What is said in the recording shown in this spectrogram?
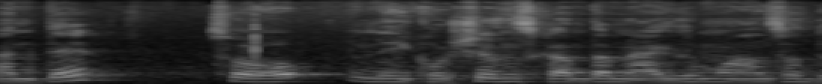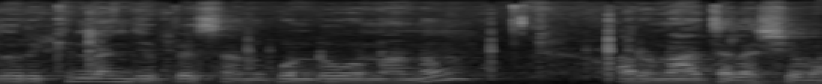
అంతే. సో మీ క్వశ్చన్స్కి అంతా మ్యాక్సిమం ఆన్సర్ దొరికిందని చెప్పేసి అనుకుంటూ ఉన్నాను. అరుణాచల శివ.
